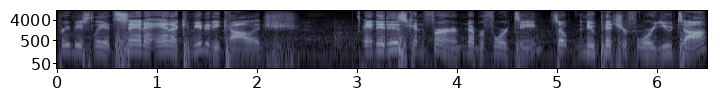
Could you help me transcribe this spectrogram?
previously at Santa Ana Community College. And it is confirmed, number 14. So the new pitcher for Utah.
